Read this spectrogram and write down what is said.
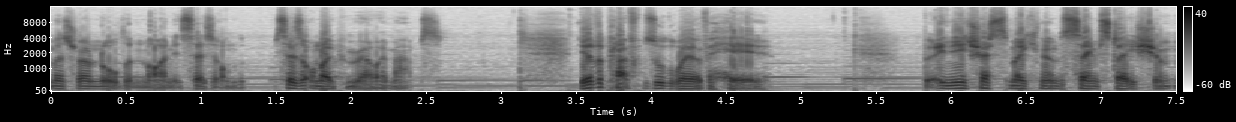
most around Northern Line. It says it on the it says it on Open Railway maps. The other platform's all the way over here. But in the interest of making them the same station,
